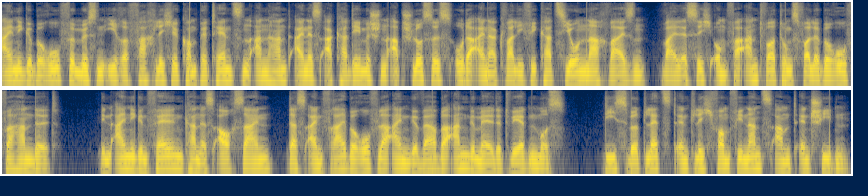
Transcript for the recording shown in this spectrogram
Einige Berufe müssen ihre fachliche Kompetenzen anhand eines akademischen Abschlusses oder einer Qualifikation nachweisen, weil es sich um verantwortungsvolle Berufe handelt. In einigen Fällen kann es auch sein, dass ein Freiberufler ein Gewerbe angemeldet werden muss. Dies wird letztendlich vom Finanzamt entschieden.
